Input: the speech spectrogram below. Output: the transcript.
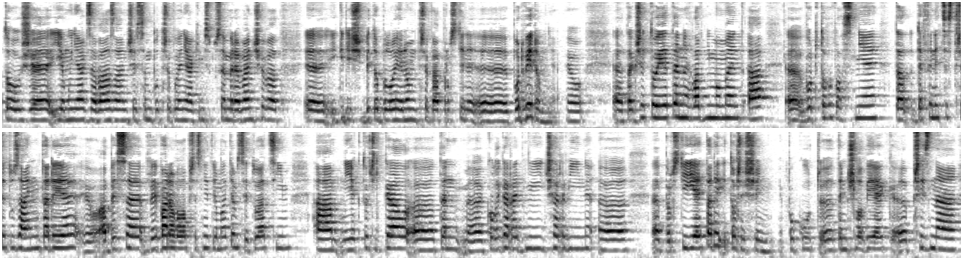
to, že je mu nějak zavázán, že se mu potřebuje nějakým způsobem revančovat, eh, i když by to bylo jenom třeba prostě eh, podvědomně. Jo. Takže to je ten hlavní moment a od toho vlastně ta definice střetu zájmu tady je, jo, aby se vyvarovalo přesně těmhle těm situacím a jak to říkal ten kolega radní Červín, prostě je tady i to řešení. Pokud ten člověk přizná,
